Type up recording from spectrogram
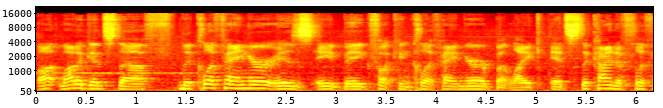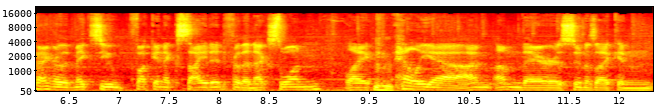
a lot, lot of good stuff. The cliffhanger is a big fucking cliffhanger, but like it's the kind of cliffhanger that makes you fucking excited for the next one. Like hell yeah, I'm I'm there as soon as I can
